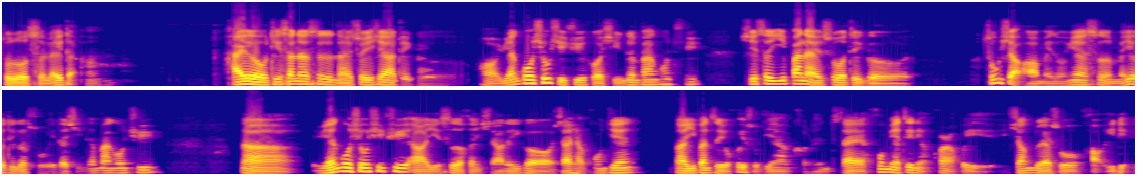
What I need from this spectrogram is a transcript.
诸如此类的啊。还有第三呢是来说一下这个哦，员工休息区和行政办公区。其实一般来说这个。中小啊，美容院是没有这个所谓的行政办公区，那员工休息区啊也是很小的一个狭小空间，那一般只有会所店啊，可能在后面这两块会相对来说好一点。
